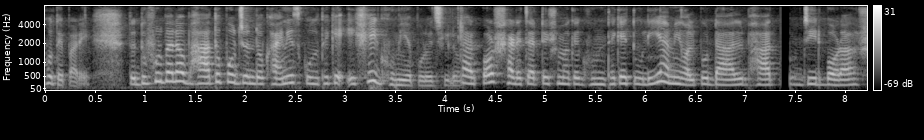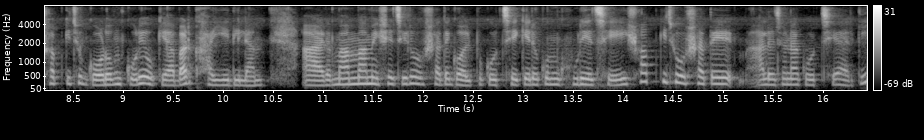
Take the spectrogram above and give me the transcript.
হতে পারে। তো দুপুরবেলাও ভাতও পর্যন্ত খায়নি স্কুল থেকে এসেই ঘুমিয়ে পড়েছিল। তারপর সাড়ে চারটের সময়কে ঘুম থেকে তুলিয়ে আমি অল্প ডাল, ভাত, সবজির বড়া সব কিছু গরম করে ওকে আবার খাইয়ে দিলাম। আর মাম্মাম এসেছিল ওর সাথে গল্প করছে, কীরকম ঘুরেছে এই সব কিছু ওর সাথে আলোচনা করছে আর কি।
